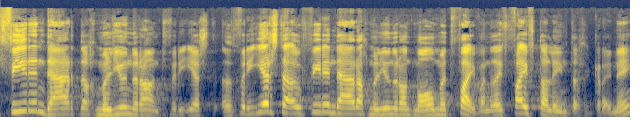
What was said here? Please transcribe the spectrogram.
34 miljoen rand vir die eerste eh, vir die eerste ou 34 miljoen rand maal met 5 want hy het 5 talente gekry, nê?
